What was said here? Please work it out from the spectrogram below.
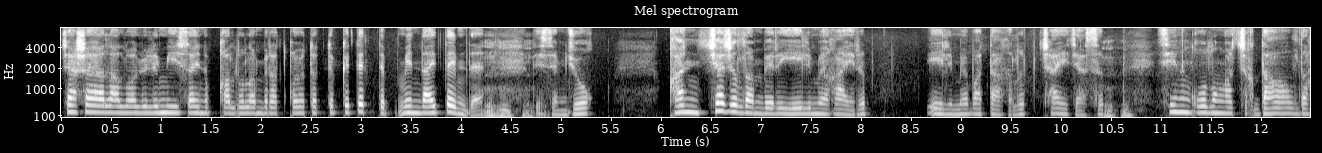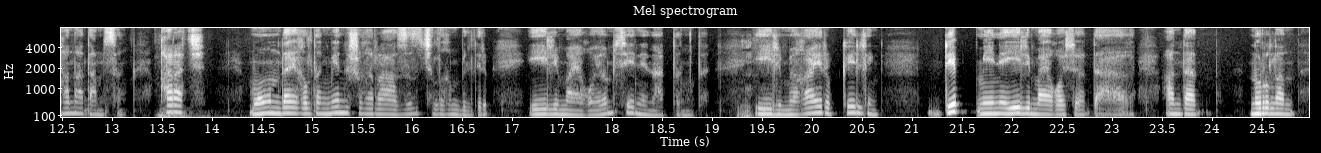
жашай алалы алып эле мээси айнып калды улам бир ат коюп атат деп кетет деп мен да айтайм да. Десем жок канча жылдан бери элиме кайрып элиме бата кылып чай жасып сенин колуң ачык даалдаган адамсың. Карачы моундай кылдың мен ушуга ыраазычылыгымды билдирип ай коем сенин атыңды. Элиме кайрып келдиң деп мени ай койсо дагы анда нурлан Э,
